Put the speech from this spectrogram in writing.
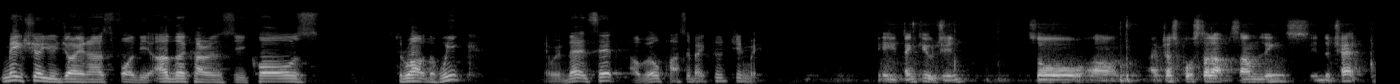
Make sure you join us for the other currency calls throughout the week. And with that said, I will pass it back to Chinwei. Okay, thank you, Jin. So um, I've just posted up some links in the chat.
